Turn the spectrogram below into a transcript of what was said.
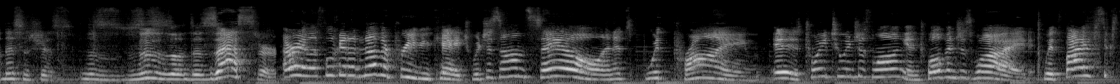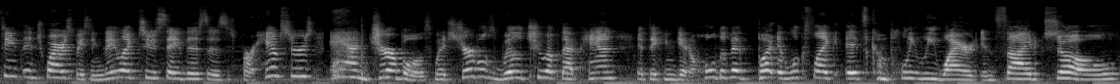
This is just this is, this is a disaster. All right, let's look at another Prevue cage, which is on sale, and it's with Prime. It is 22 inches long and 12 inches wide, with 5 16th inch wire spacing. They like to say this is for hamsters and gerbils, which gerbils will chew up that pan if they can get a hold of it, but it looks like it's completely wired inside, so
